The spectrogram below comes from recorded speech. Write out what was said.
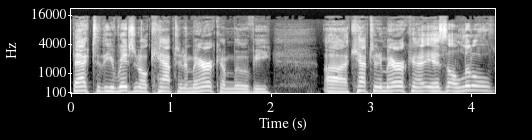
back to the original Captain America movie, uh, Captain America is a little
